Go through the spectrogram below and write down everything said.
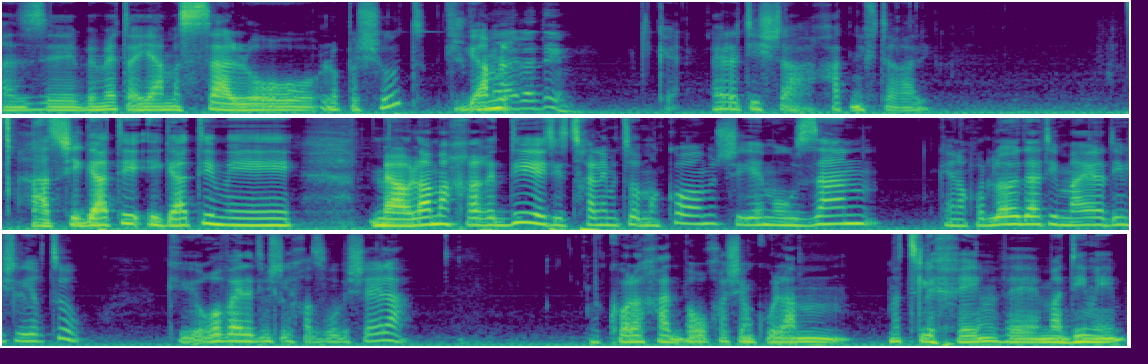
אז uh, באמת היה מסע לא, לא פשוט. שמונה ילדים. כן, הילד אישה, אחת נפטרה לי. אז כשהגעתי, מ, מהעולם החרדי, הייתי צריכה למצוא מקום שיהיה מאוזן, כי אנחנו עוד לא ידעתי מה הילדים שלי ירצו, כי רוב הילדים שלי חזרו בשאלה. וכל אחד, ברוך השם, כולם מצליחים ומדהימים.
